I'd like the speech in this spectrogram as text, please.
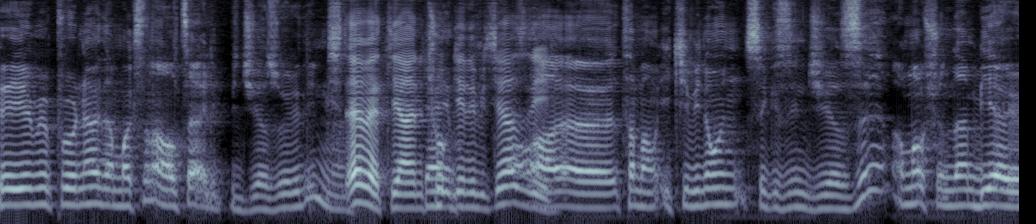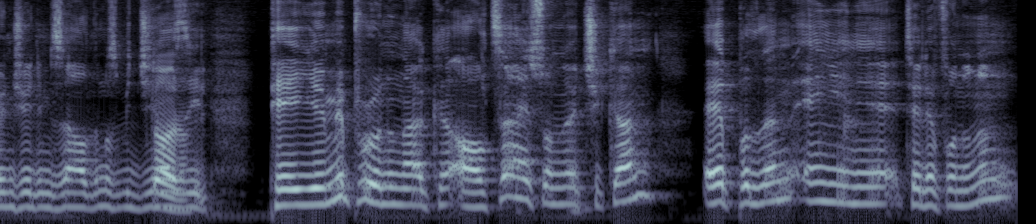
P20 Pro nereden baksan 6 aylık bir cihaz öyle değil mi? İşte evet yani, Yani- çok yeni bir cihaz değil. E, tamam 2018'in cihazı ama şundan bir ay önce elimize aldığımız bir cihaz Doğru. değil. P20 Pro'nun arka 6 ay sonra çıkan Apple'ın en yeni telefonunun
